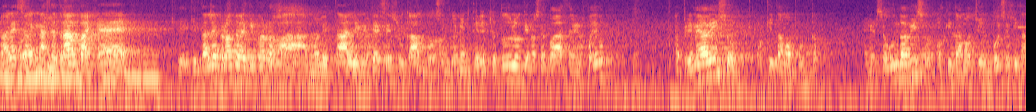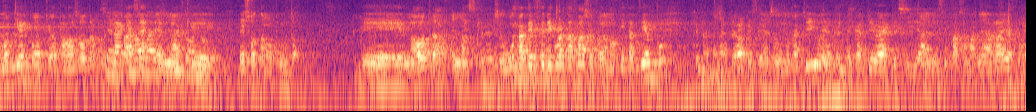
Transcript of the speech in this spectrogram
¿vale? Si alguien hace trampa, es que es quitarle pelota al equipo, robar, molestarle, meterse en su campo, simplemente el hecho todo lo que no se puede hacer en el juego. El primer aviso, os quitamos puntos. En el segundo aviso, os quitamos tiempo, y si quitamos tiempo, es peor para vosotros, porque hay fases en las que eso, damos puntos. Eh, la otra, en la se- segunda, tercera y cuarta fase podemos quitar tiempo, que también es peor, que sería el segundo castigo, y el tercer castigo es que si alguien se pasa más de la raya, pues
